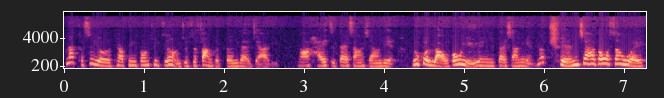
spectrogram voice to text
那可是有了调频工具之后，你就是放个灯在家里，然后孩子戴上项链，如果老公也愿意戴项链，那全家都身为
